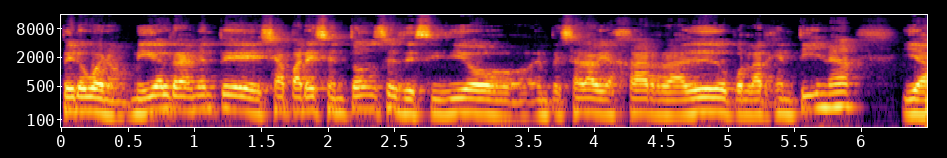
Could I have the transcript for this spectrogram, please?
Pero bueno, Miguel realmente ya para ese entonces decidió empezar a viajar a dedo por la Argentina y a,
